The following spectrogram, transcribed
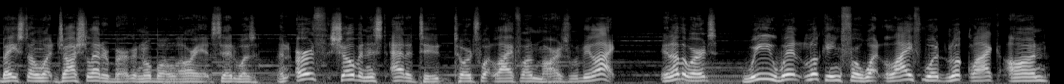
based on what Josh Lederberg, a Nobel laureate, said was an Earth chauvinist attitude towards what life on Mars would be like. In other words, we went looking for what life would look like on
